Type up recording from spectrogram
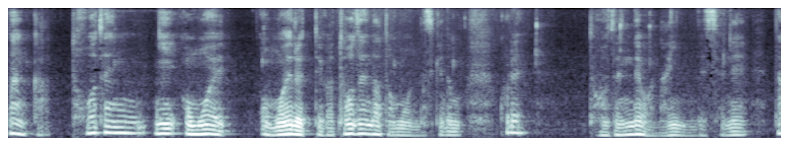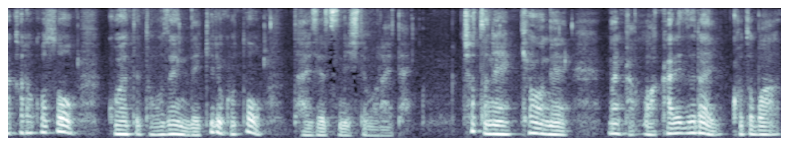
なんか当然に思え思えるっていうか当然だと思うんですけどもこれ当然ではないんですよね。だからこそこうやって当然できることを大切にしてもらいたい。ちょっとね今日ねなんか分かりづらい言葉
